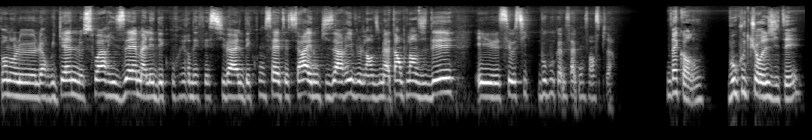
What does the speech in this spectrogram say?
pendant leur week-end, le soir, ils aiment aller découvrir des festivals, des concerts, etc. Et donc, ils arrivent le lundi matin plein d'idées. Et c'est aussi beaucoup comme ça qu'on s'inspire. D'accord. Donc, beaucoup de curiosité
